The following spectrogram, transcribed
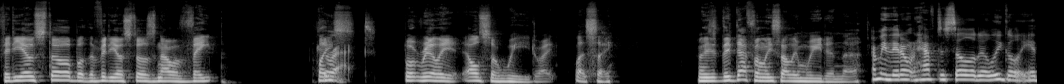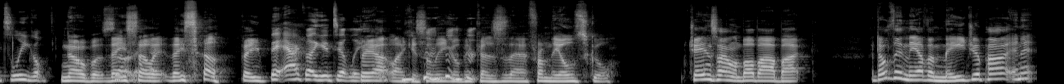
video store, but the video store is now a vape place. Correct. But really, also weed, right? Let's say. I mean, They're definitely selling weed in there. I mean, they don't have to sell it illegally. It's legal. No, but they So sell it. They sell. They They act like it's illegal. they act like it's illegal because they're from the old school. Jay and Silent Bob are back. I don't think they have a major part in it,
